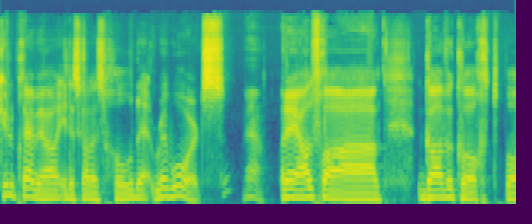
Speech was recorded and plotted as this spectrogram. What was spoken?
kule premier i det som kalles Horde Rewards. Ja. Og det er alt fra gavekort på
